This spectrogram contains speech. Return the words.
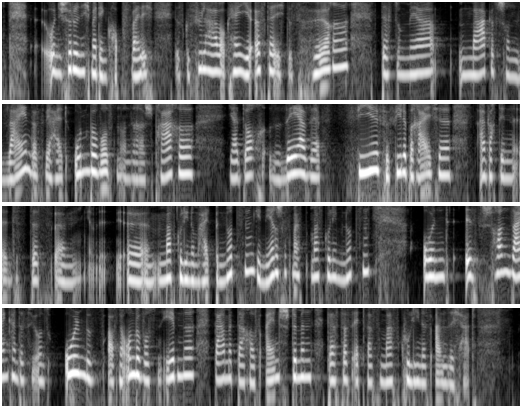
Und ich schüttel nicht mehr den Kopf, weil ich das Gefühl habe, okay, je öfter ich das höre, desto mehr mag es schon sein, dass wir halt unbewusst in unserer Sprache ja doch sehr, sehr viel, für viele Bereiche einfach den, äh, das, das ähm, äh, Maskulinum halt benutzen, generisches Mas Maskulin benutzen. Und es schon sein kann, dass wir uns auf einer unbewussten Ebene damit darauf einstimmen, dass das etwas Maskulines an sich hat.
